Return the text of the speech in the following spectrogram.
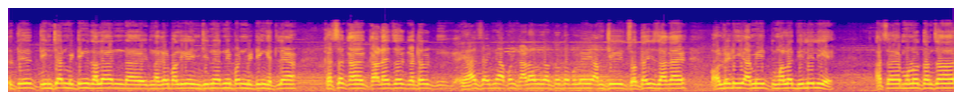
तर ते तीन चार मिटिंग झाल्या न- नगरपालिका इंजिनियरनी पण मिटिंग घेतल्या. कसं का काढायचं गटर ह्या साईडने आपण काढायला जातो तर बोले आमची स्वतःची जागा आहे. ऑलरेडी आम्ही तुम्हाला दिलेली आहे. असं म्हणून त्यांचा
